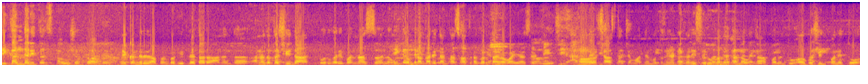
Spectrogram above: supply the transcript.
एकंदरीतच पाहू शकतो आपण. एकंदरीत आपण बघितले तर आनंद आनंदाचा शिदा गोरगरिबांना सण उत्तम प्रकारे त्यांचा साजरा करता यावा यासाठी शासनाच्या माध्यमातून या ठिकाणी सुरू करण्यात आला होता. परंतु अघोषितपणे तो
